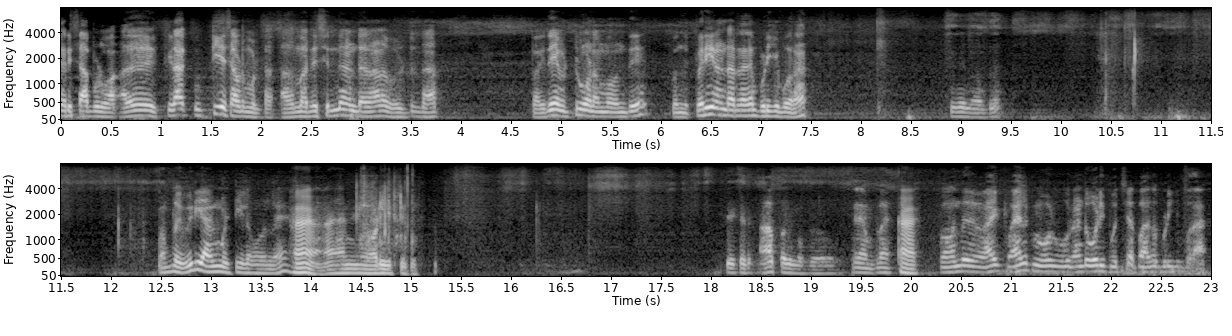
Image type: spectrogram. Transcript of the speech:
கறி சாப்பிடுவோம். அது கிடா குட்டியே சாப்பிட மாட்டோம் அது மாதிரி சின்ன நண்டனால விட்டுட்டேன் இப்போ இதே விட்டுருவோம் நம்ம வந்து. கொஞ்சம் பெரிய நண்டா தான் பிடிக்க போகிறேன் மாப்பிள்ள வீடியோ ஆன் பண்ணிட்டீங்களா முதல்ல? ஆ ஓடிட்டு இருக்கு. இப்போ வந்து வய வயலுக்கு ரெண்டு ஓடி போச்சு அப்போ அதை பிடிக்க போகிறேன்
